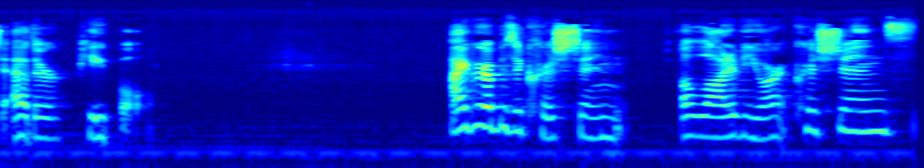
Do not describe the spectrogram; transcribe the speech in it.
to other people. I grew up as a Christian. A lot of you aren't Christians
